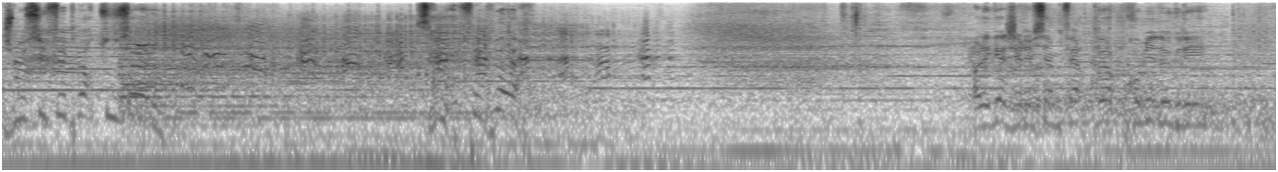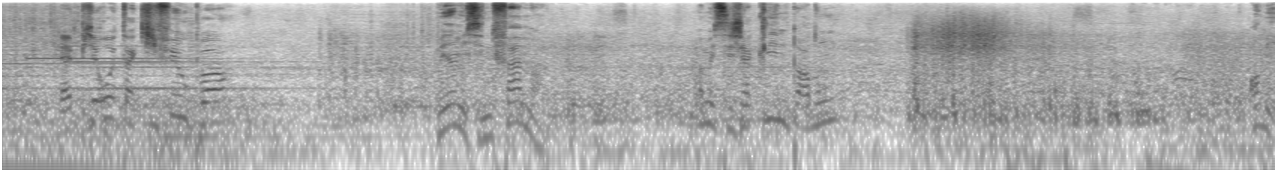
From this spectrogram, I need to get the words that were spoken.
Je me suis fait peur tout seul. Ça m'a fait peur. Oh les gars, j'ai réussi à me faire peur, premier degré. Eh Pierrot, t'as kiffé ou pas? Mais non, mais c'est une femme. Oh mais c'est Jacqueline, pardon. Oh mais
